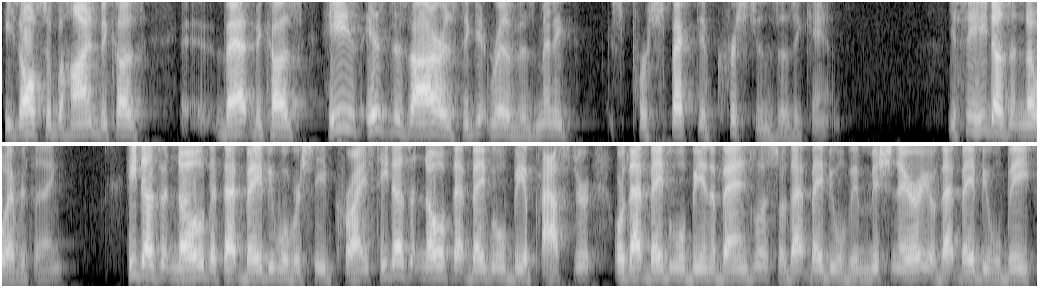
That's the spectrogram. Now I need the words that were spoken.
He's also behind because that because He's, his desire is to get rid of as many prospective Christians as he can. You see, he doesn't know everything. He doesn't know that that baby will receive Christ. He doesn't know if that baby will be a pastor, or that baby will be an evangelist, or that baby will be a missionary, or that baby will be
